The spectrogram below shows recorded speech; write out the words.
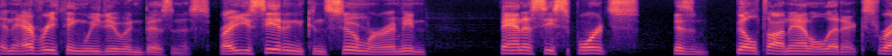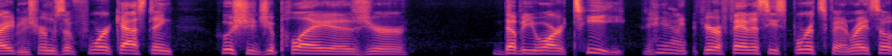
in everything we do in business, right? You see it in consumer. I mean, fantasy sports is built on analytics, right? In mm-hmm. terms of forecasting, who should you play as your WRT Yeah. if you're a fantasy sports fan, right? So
